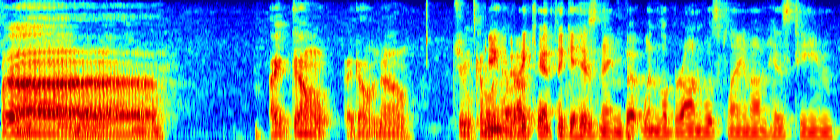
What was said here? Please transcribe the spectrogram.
Uh, I don't. I don't know. Jim can anyway, I can't think of his name, but when LeBron was playing on his team,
